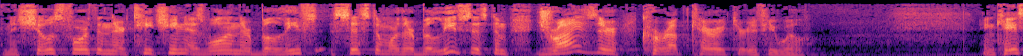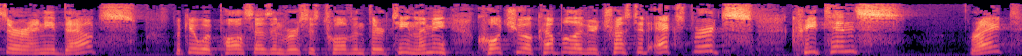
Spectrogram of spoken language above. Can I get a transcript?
And it shows forth in their teaching as well in their belief system, or their belief system drives their corrupt character, if you will. In case there are any doubts, Look at what Paul says in verses 12 and 13. Let me quote you a couple of your trusted experts, Cretans, right?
